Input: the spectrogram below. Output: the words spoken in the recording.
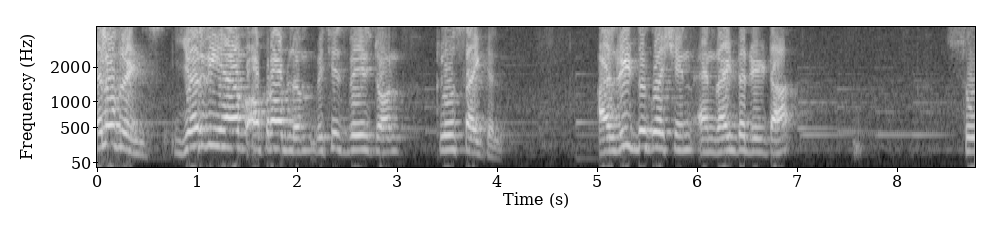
Hello friends, here we have a problem which is based on closed cycle. I'll read the question and write the data. So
